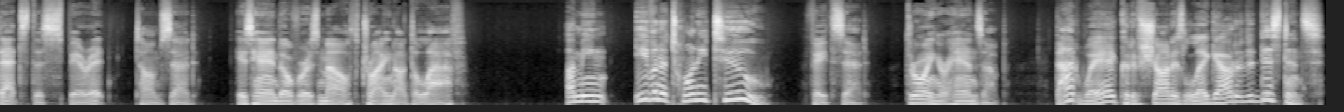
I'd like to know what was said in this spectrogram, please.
That's the spirit, Tom said his hand over his mouth, trying not to laugh. I mean, even a 22, Faith said, throwing her hands up. That way I could have shot his leg out at a distance.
